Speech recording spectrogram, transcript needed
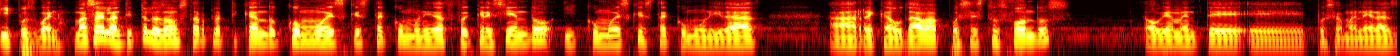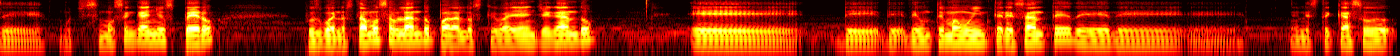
Y pues bueno, más adelantito les vamos a estar platicando cómo es que esta comunidad fue creciendo y cómo es que esta comunidad ah, recaudaba pues estos fondos. Obviamente eh, pues a maneras de muchísimos engaños, pero pues bueno, estamos hablando para los que vayan llegando eh, de, un tema muy interesante. De, eh, en este caso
